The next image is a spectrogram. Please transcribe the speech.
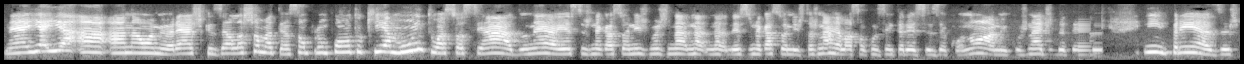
Né? E aí a, a Naomi Oreskes ela chama atenção para um ponto que é muito associado né, a esses negacionismos, na, na, esses negacionistas na relação com os interesses econômicos né, de determinadas empresas,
